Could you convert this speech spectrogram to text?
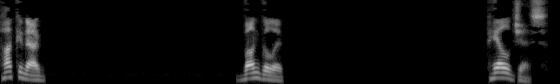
Pukanug Bungalit Paljus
